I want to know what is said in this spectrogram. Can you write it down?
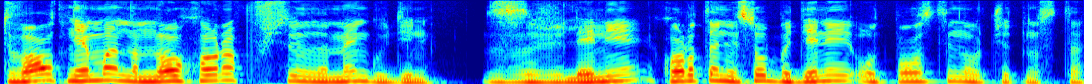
Това отнема на много хора, включително на мен години. За съжаление, хората не са убедени от ползите на отчетността.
